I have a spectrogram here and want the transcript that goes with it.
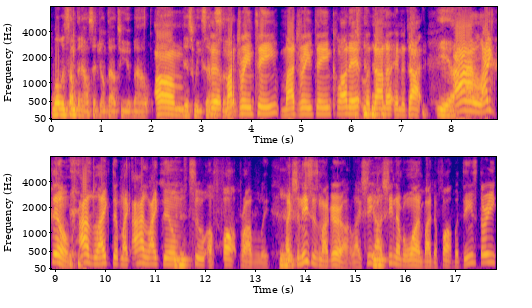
what was something else that jumped out to you about um this week's episode? The, my dream team, my dream team, Claudette, Ladonna, and the Doc. Yeah, I like them. I like them. Like I like them mm-hmm. to a fault, probably. Mm-hmm. Like Shanice is my girl. Like she, uh, mm-hmm. uh, she number one by default. But these three,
